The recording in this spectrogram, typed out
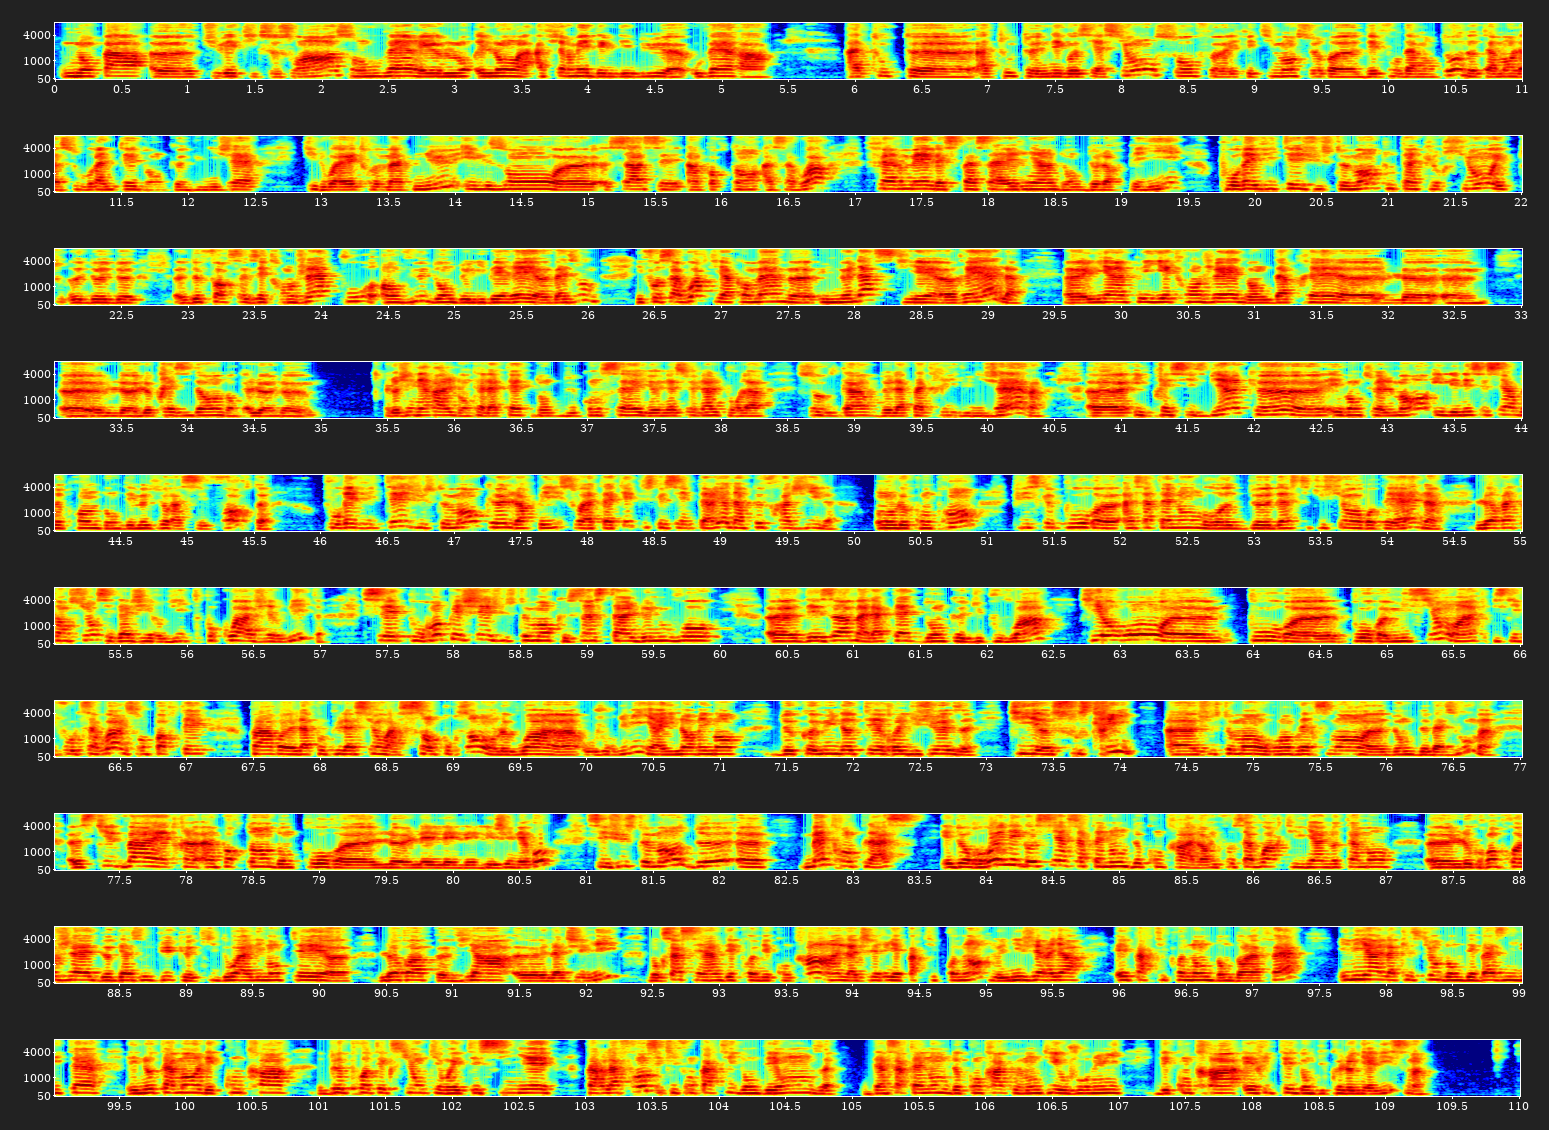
n'ont pas tué qui que ce soit, sont ouverts et l'ont affirmé dès le début, ouverts à à toute euh, à toute négociation, sauf euh, effectivement sur euh, des fondamentaux, notamment la souveraineté donc du Niger qui doit être maintenue. Ils ont, ça c'est important à savoir, fermé l'espace aérien donc de leur pays pour éviter justement toute incursion et de, de, de forces étrangères pour en vue donc de libérer Bazoum. Il faut savoir qu'il y a quand même une menace qui est réelle. il y a un pays étranger, donc d'après le, le, le, président, donc le, le le général donc à la tête donc du Conseil national pour la sauvegarde de la patrie du Niger, euh, il précise bien que euh, éventuellement il est nécessaire de prendre donc des mesures assez fortes pour éviter justement que leur pays soit attaqué puisque c'est une période un peu fragile. On le comprend puisque pour euh, un certain nombre d'institutions européennes, leur intention c'est d'agir vite. Pourquoi agir vite? C'est pour empêcher justement que s'installent de nouveau des hommes à la tête donc du pouvoir qui auront euh, pour euh, pour mission, hein, puisqu'il faut le savoir, ils sont portés par euh, la population à 100%. On le voit hein, aujourd'hui, il y a énormément de communautés religieuses qui souscrivent justement au renversement donc de Bazoum. ce qui va être important donc pour le, les, les, les, généraux, c'est justement de mettre en place et de renégocier un certain nombre de contrats. Alors, il faut savoir qu'il y a notamment euh, le grand projet de gazoduc qui doit alimenter euh, l'Europe via euh, l'Algérie. Donc ça, c'est un des premiers contrats. Hein. L'Algérie est partie prenante, le Nigeria est partie prenante donc dans l'affaire. Il y a la question donc des bases militaires et notamment les contrats de protection qui ont été signés par la France et qui font partie donc des 11 d'un certain nombre de contrats que l'on dit aujourd'hui des contrats hérités donc du colonialisme.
